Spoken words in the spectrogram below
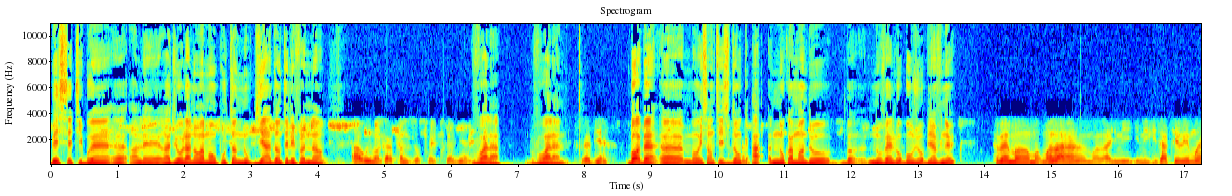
BC Tibrin euh, en les radios là. Normalement, on pourtant nous bien dans le téléphone, non? Ah oui, mon gars, nous autres, très bien, Voilà, voilà. très bien. Bon, ben, euh, Maurice Antis, donc, à nous commandons nouvelle ou bonjour, bienvenue. Eh ben, moi, moi, moi là, hein, moi là, il n'y qui s'attire moi.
